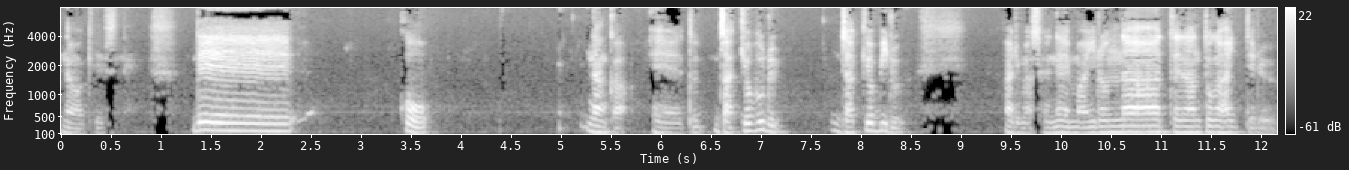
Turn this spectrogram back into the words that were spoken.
なわけですね。でこうなんか、えーと、雑居ビル雑居ビルありますよね。まあいろんなテナントが入ってる。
